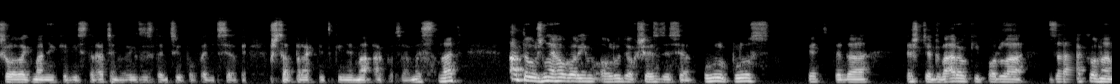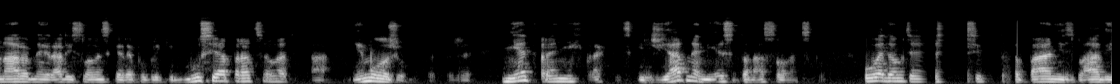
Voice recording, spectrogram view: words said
človek má niekedy stratenú existenciu po 50. už sa prakticky nemá ako zamestnať. A to už nehovorím o ľuďoch 60 plus, keď teda ešte dva roky podľa zákona Národnej rady Slovenskej republiky musia pracovať a nemôžu, pretože nie pre nich prakticky žiadne miesto na Slovensku. Uvedomte si to páni z vlády,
